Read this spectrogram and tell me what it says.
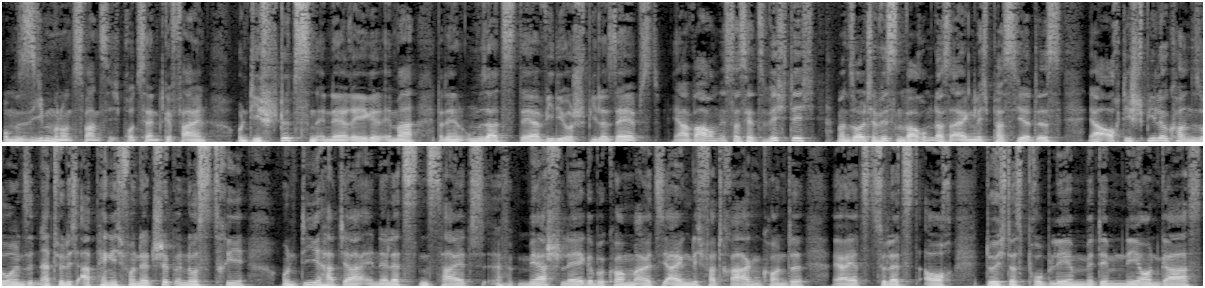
um 27 Prozent gefallen und die stützen in der Regel immer den Umsatz der Videospiele selbst. Ja, warum ist das jetzt wichtig? Man sollte wissen, warum das eigentlich passiert ist. Ja, auch die Spielekonsolen sind natürlich abhängig von der Chipindustrie und die hat ja in der letzten Zeit mehr Schläge bekommen, als sie eigentlich vertragen konnte. Ja, jetzt zuletzt auch durch das Problem mit dem Neongas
